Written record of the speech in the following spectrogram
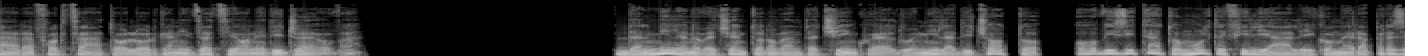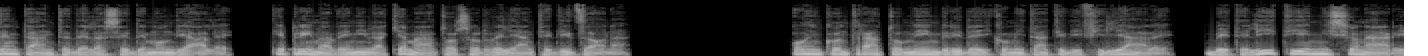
ha rafforzato l'organizzazione di Geova. Dal 1995 al 2018 ho visitato molte filiali come rappresentante della sede mondiale, che prima veniva chiamato sorvegliante di zona. Ho incontrato membri dei comitati di filiale, beteliti e missionari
